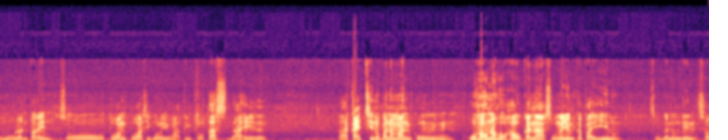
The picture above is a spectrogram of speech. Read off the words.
Umuulan pa rin. So tuwang-tuwa siguro yung ating prutas dahil ah, kahit sino ba naman kung uhaw na uhaw ka na, so ngayon ka pa iinom. So ganun din. So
